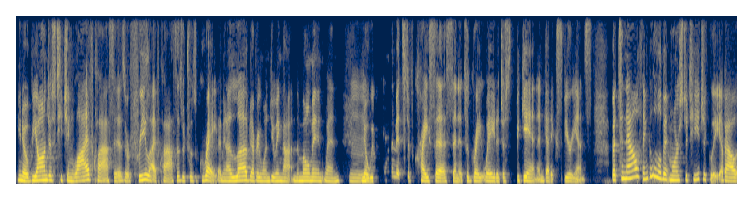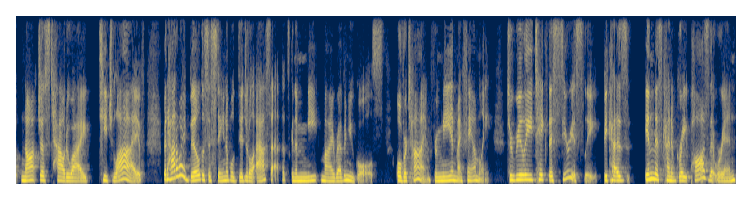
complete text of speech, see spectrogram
you know, beyond just teaching live classes or free live classes, which was great. I mean, I loved everyone doing that in the moment when, mm. you know, mm-hmm. we the midst of crisis and it's a great way to just begin and get experience. But to now think a little bit more strategically about not just how do i teach live but how do i build a sustainable digital asset that's going to meet my revenue goals over time for me and my family to really take this seriously? Because in this kind of great pause that we're in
